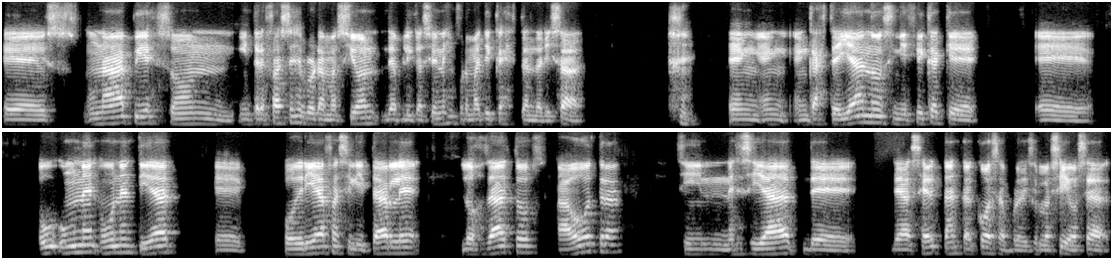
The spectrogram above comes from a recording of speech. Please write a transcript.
Es, una API son interfaces de programación de aplicaciones informáticas estandarizadas. en, en, en, castellano significa que eh, una, una, entidad eh, podría facilitarle los datos a otra sin necesidad de, de hacer tanta cosa, por decirlo así, o sea,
